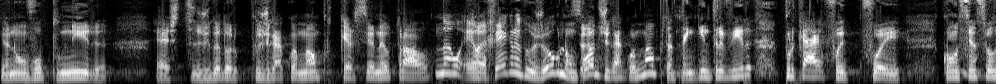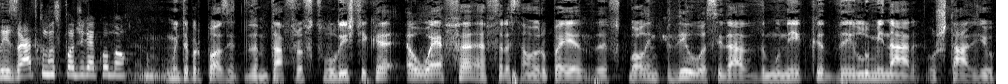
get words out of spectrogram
eu não vou punir este jogador por jogar com a mão porque quer ser neutral. Não, é a regra do jogo, não certo. pode jogar com a mão, portanto tem que intervir porque há, foi, foi consensualizado que não se pode jogar com a mão. Muito a propósito da metáfora futebolística, a UEFA, a Federação Europeia de Futebol, impediu a cidade de Munique de iluminar o estádio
